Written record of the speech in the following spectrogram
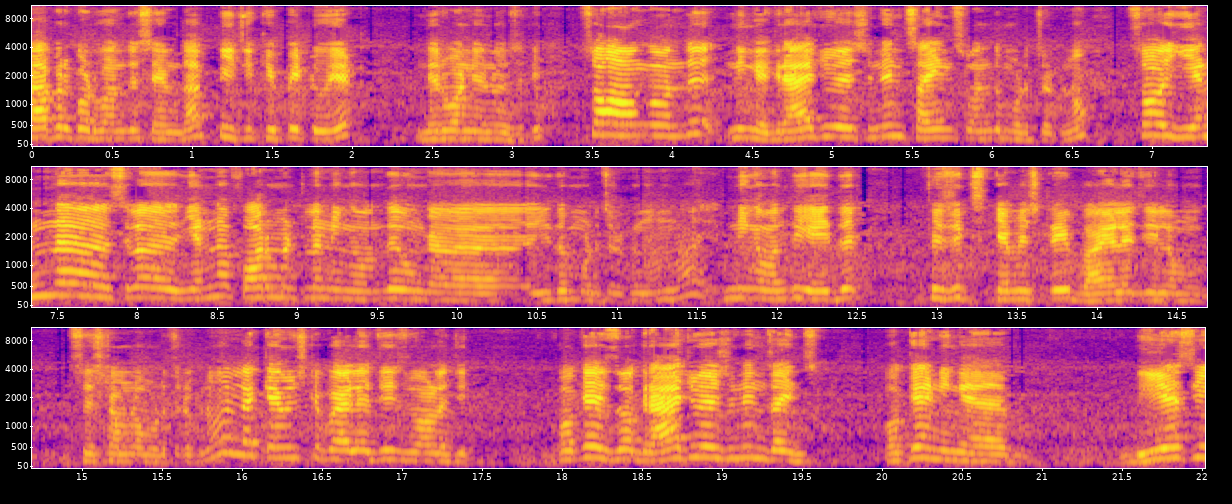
paper code வந்து சேம் தான். PG QP two eight Nirwan university so அவங்க வந்து நீங்கள் கிராஜுவேஷன் இன் சயின்ஸ் வந்து முடிச்சிருக்கணும். ஸோ என்ன சில என்ன ஃபார்மெட்டில் நீங்கள் வந்து உங்கள் இது முடிச்சிருக்கணும்னா நீங்கள் வந்து எது ஃபிசிக்ஸ் கெமிஸ்ட்ரி பயாலஜியில் சிஸ்டமில் முடிச்சிருக்கணும் இல்லை chemistry biology zoology okay so graduation in science okay நீங்கள் பிஎஸ்சி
